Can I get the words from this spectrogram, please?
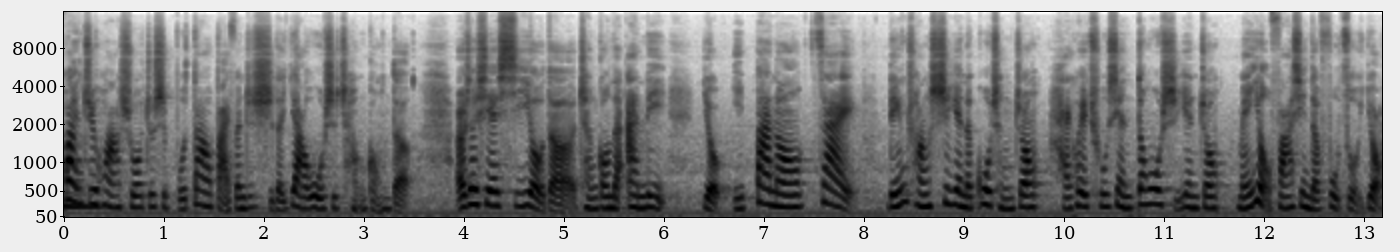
换句话说，就是不到百分之十的药物是成功的，而这些稀有的成功的案例，有一半哦，在临床试验的过程中，还会出现动物实验中没有发现的副作用。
